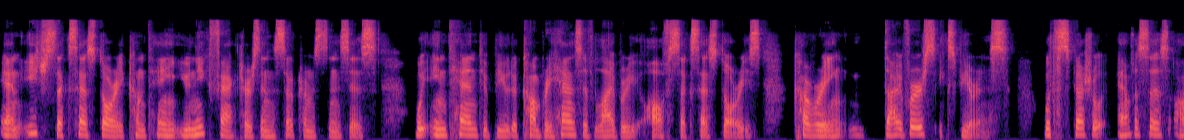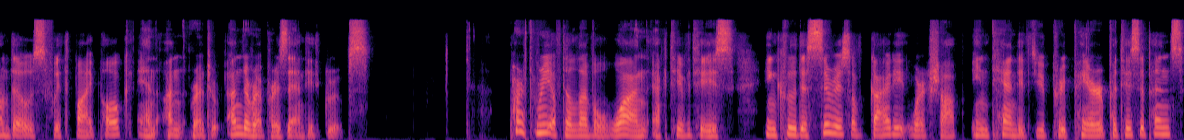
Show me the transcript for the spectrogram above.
and each success story contain unique factors and circumstances, we intend to build a comprehensive library of success stories covering diverse experience, with special emphasis on those with BIPOC and underrepresented groups. Part three of the level one activities include a series of guided workshops intended to prepare participants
